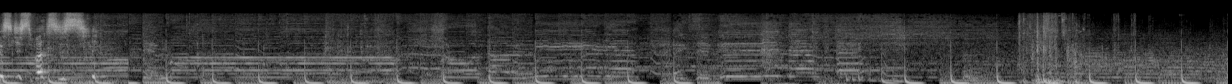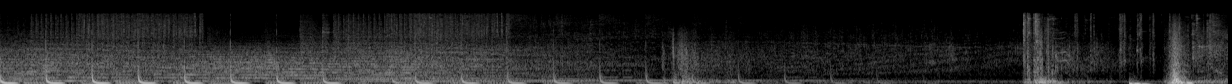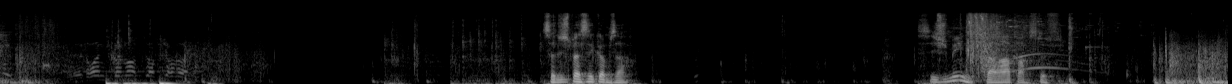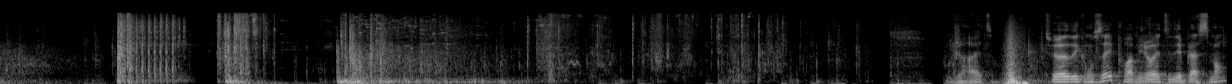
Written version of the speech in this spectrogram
Qu'est-ce qui se passe ici? Ça a dû se passer comme ça. Si je mets une para par ce... Faut que j'arrête. Tu as des conseils pour améliorer tes déplacements?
